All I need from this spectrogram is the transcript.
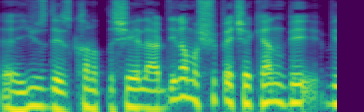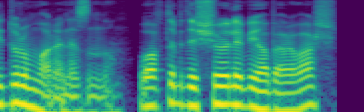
e, %100 kanıtlı şeyler değil ama şüphe çeken bir, bir durum var en azından. Bu hafta bir de şöyle bir haber var.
